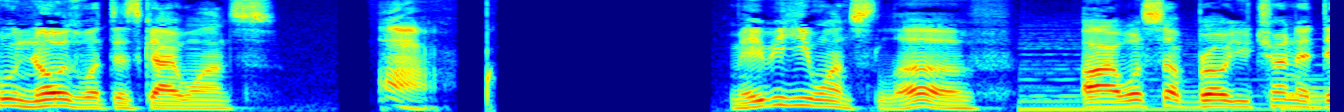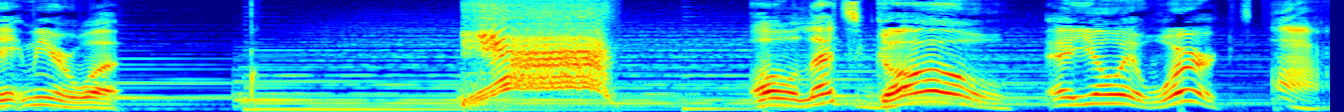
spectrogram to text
Who knows what this guy wants? Ah. Maybe he wants love. All right, what's up, bro? You trying to date me or what? Yeah! Oh, let's go. Hey, yo, it worked. Ah.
